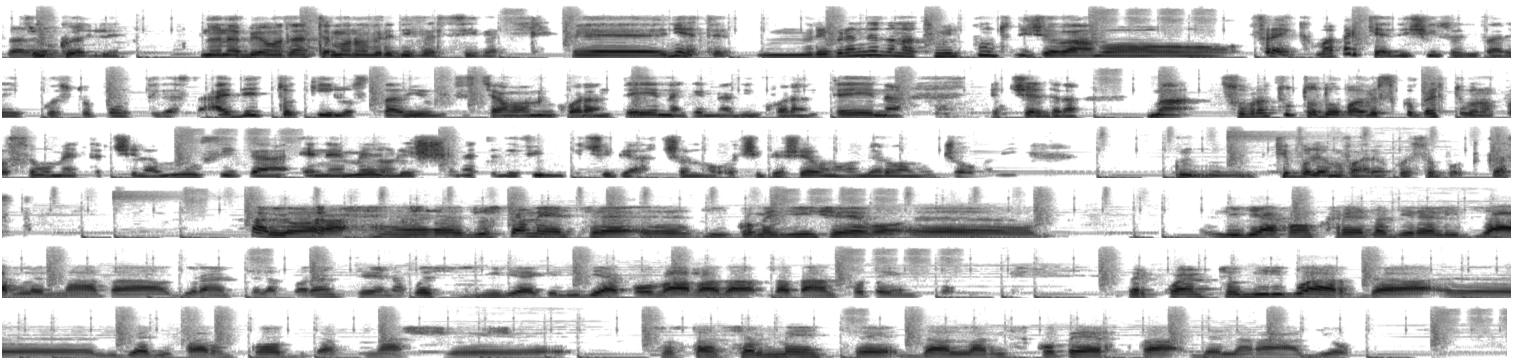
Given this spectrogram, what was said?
Sono quelle non abbiamo tante manovre diversive. Eh, niente, mm, riprendendo un attimo il punto, dicevamo, Frank, ma perché hai deciso di fare questo podcast? Hai detto che lo stavi, stavamo in quarantena, che è nato in quarantena, eccetera, ma soprattutto dopo aver scoperto che non possiamo metterci la musica e nemmeno le scenette dei film che ci piacciono o ci piacevano quando eravamo giovani, mm, che vogliamo fare con questo podcast? Allora, eh, giustamente, eh, come dicevo, eh, l'idea concreta di realizzarla è nata durante la quarantena, questo significa che l'idea covava da, da tanto tempo. Per quanto mi riguarda, eh, l'idea di fare un podcast nasce sostanzialmente dalla riscoperta della radio.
